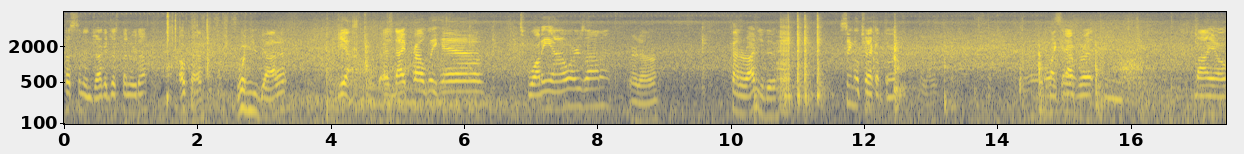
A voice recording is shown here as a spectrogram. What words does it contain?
piston and jug had just been redone. Okay. When you got it? Yeah, and I probably have 20 hours on it. Right on. What kind of ride you do? Single track up north, like Evart and Mio,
